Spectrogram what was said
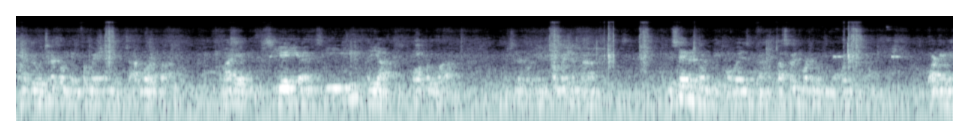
మనకి వచ్చినటువంటి ఇన్ఫర్మేషన్ చాట్ బోర్డ్ ద్వారా అలాగే సిఐ సిఈఐఆర్ పోర్టల్ ద్వారా వచ్చినటువంటి ఇన్ఫర్మేషన్ కానీ మిస్ అయినటువంటి మొబైల్స్ కానీ తస్కరించబడినటువంటి మొబైల్స్ కానీ వాటిని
